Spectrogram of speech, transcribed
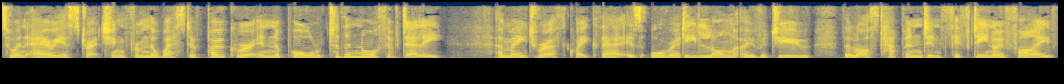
to an area stretching from the west of Pokhara in Nepal to the north of Delhi. A major earthquake there is already long overdue. The last happened in 1505.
